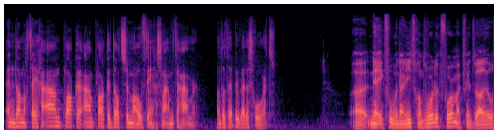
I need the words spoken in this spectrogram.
en er dan nog tegen aanplakken, aanplakken dat ze mijn hoofd ingeslaan met de hamer. Want dat heb ik wel eens gehoord. Uh, nee, ik voel me daar niet verantwoordelijk voor. Maar ik vind het wel heel,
